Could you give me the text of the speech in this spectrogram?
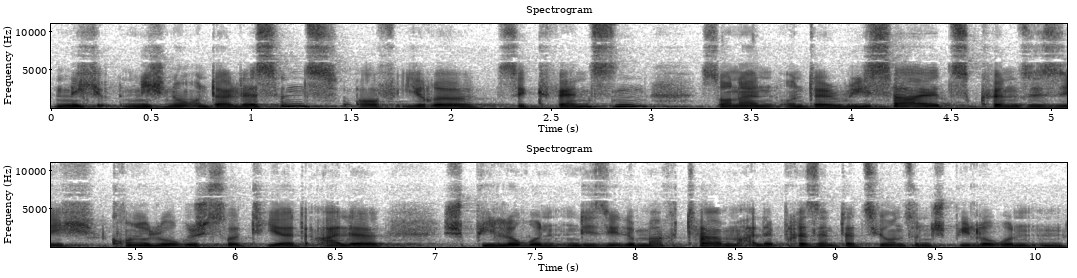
nicht, nicht nur unter Lessons auf Ihre Sequenzen, sondern unter Resites können Sie sich chronologisch sortiert alle Spielerunden, die Sie gemacht haben, alle Präsentations- und Spielerunden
